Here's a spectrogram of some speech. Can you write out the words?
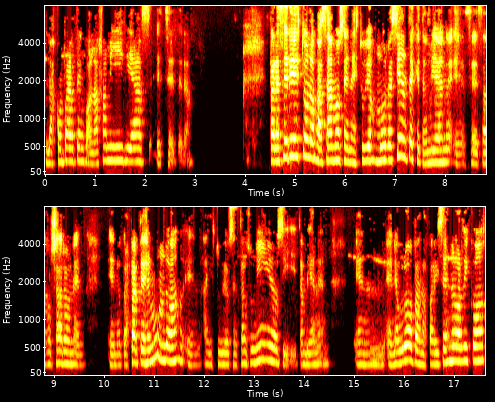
las comparten con las familias, etc. Para hacer esto nos basamos en estudios muy recientes que también eh, se desarrollaron en, en, otras partes del mundo, hay estudios en Estados Unidos y también en, en, en Europa, en los países nórdicos,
